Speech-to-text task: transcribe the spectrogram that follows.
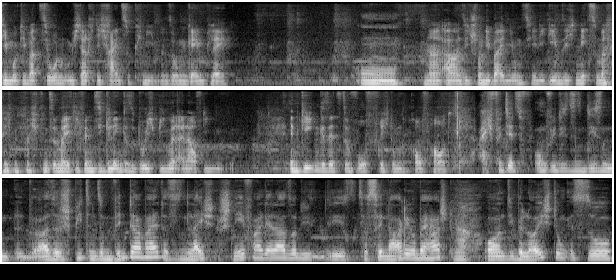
die Motivation, um mich da richtig reinzuknien in so ein Gameplay. Ne, aber man sieht schon, die beiden Jungs hier, die geben sich nichts. Und man, ich, ich finde es immer eklig, wenn die Gelenke so durchbiegen, wenn einer auf die entgegengesetzte Wurfrichtung raufhaut. Ah, Ich finde jetzt irgendwie diesen, diesen, also spielt in so einem Winterwald, das ist ein leichter Schneefall, der da so die, die, das Szenario beherrscht. Ja. Und die Beleuchtung ist so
